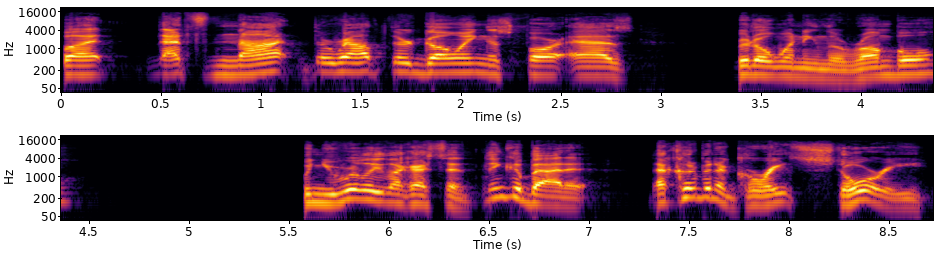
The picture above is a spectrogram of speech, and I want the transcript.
But that's not the route they're going as far as Riddle winning the Rumble. When you really, like I said, think about it, that could have been a great story.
